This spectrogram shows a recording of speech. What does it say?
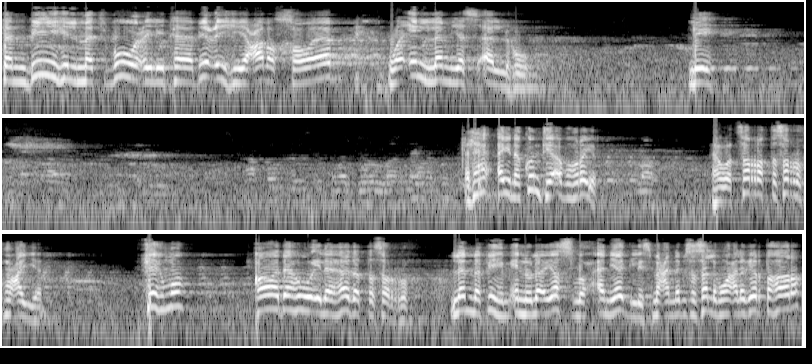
تنبيه المتبوع لتابعه على الصواب وإن لم يسأله. ليه؟ لا أين كنت يا أبو هريرة؟ هو تصرف تصرف معين. فهمه؟ قاده إلى هذا التصرف. لما فهم أنه لا يصلح أن يجلس مع النبي صلى الله عليه وسلم وهو على غير طهارة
